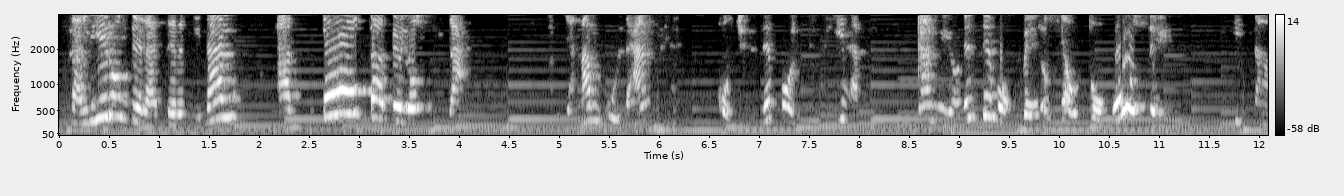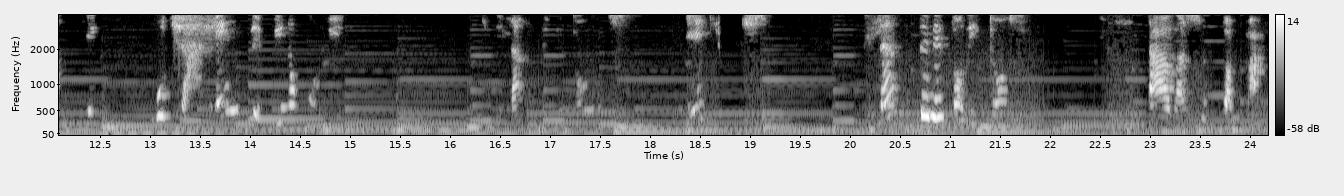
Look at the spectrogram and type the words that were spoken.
salieron de la terminal a toda velocidad. Habían ambulancias, coches de policías, camiones de bomberos y autobuses. Y también mucha gente vino corriendo. Y delante de todos ellos, delante de toditos, estaba su papá.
